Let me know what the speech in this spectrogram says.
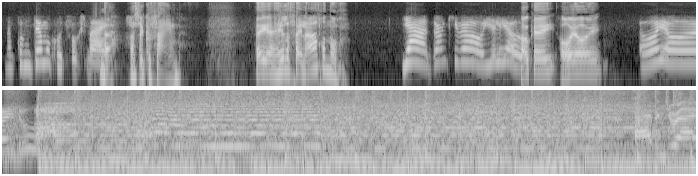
dan komt het helemaal goed volgens mij. Nou, hartstikke fijn. Hey, een hele fijne avond nog. Ja, dankjewel. Jullie ook. Oké, hoi hoi. Hoi hoi, doei. I've been driving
